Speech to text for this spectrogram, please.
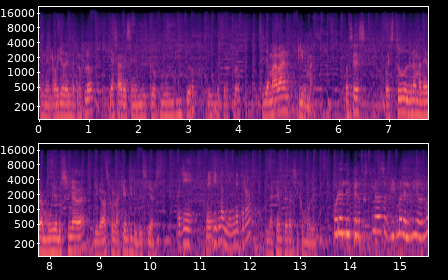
en el rollo del Metroflog, ya sabes, en el micromundito del Metroflog, se llamaban firmas. Entonces, pues tú de una manera muy alucinada llegabas con la gente y les decías, Oye, ¿me firmas mi metro? y la gente era así como de, Órale, pero pues tú me vas a firmar el mío, ¿no?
